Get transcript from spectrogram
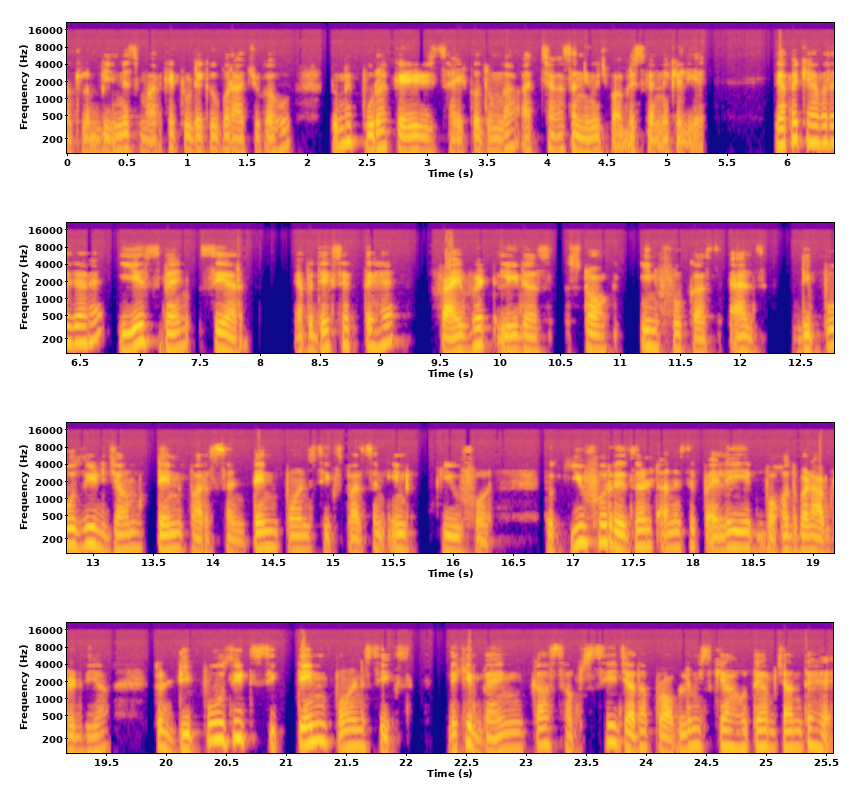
मतलब बिज़नेस मार्केट टुडे के ऊपर आ चुका हूँ। तो मैं पूरा क्रेडिट साइट को दूँगा अच्छा खासा न्यूज़ पब्लिश करने के लिए। यहाँ पे क्या बताया जा रहा है? येस बैंक शेयर यहाँ पे देख सकते हैं। Private leaders stock in focus as deposit jump ten percent, ten point six percent in Q four तो क्यू फोर रिज़ल्ट आने से पहले ही एक बहुत बड़ा अपडेट दिया। तो डिपोजिट टेन पॉइंट सिक्स। देखिए बैंक का सबसे ज़्यादा प्रॉब्लम्स क्या होते हैं, आप जानते हैं?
